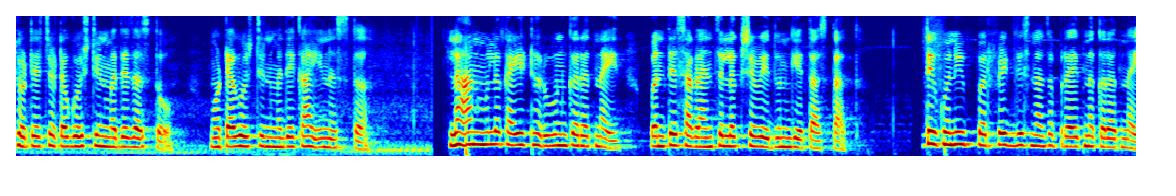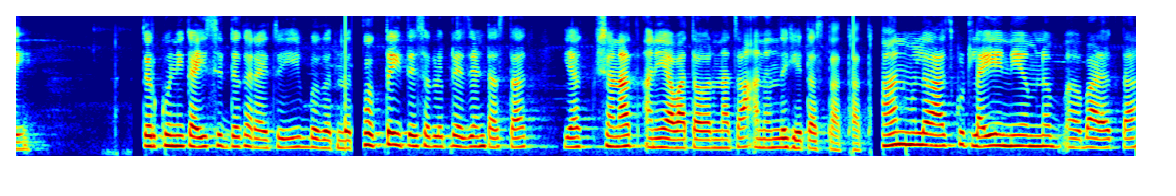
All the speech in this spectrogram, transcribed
छोट्या छोट्या गोष्टींमध्येच असतो. मोठ्या गोष्टींमध्ये काही नसतं. लहान मुलं काही ठरवून करत नाहीत पण ते सगळ्यांचं लक्ष वेधून घेत असतात. ते कोणी परफेक्ट दिसण्याचा प्रयत्न करत नाही. तर कोणी काही सिद्ध करायचंही बघत नाही. फक्त इथे सगळे प्रेझेंट असतात या क्षणात आणि या वातावरणाचा आनंद घेत असतात. लहान मुलं आज कुठलाही नियम न बाळगता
